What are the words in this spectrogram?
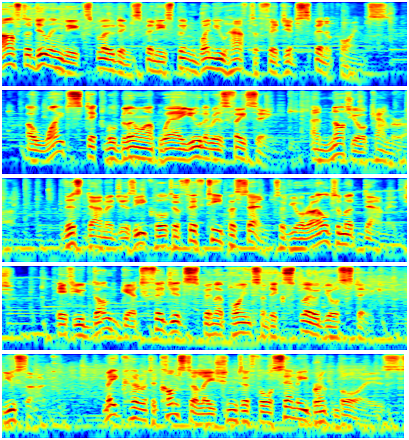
After doing the exploding spinny spin when you have to fidget spinner points. A white stick will blow up where Eula is facing, and not your camera. This damage is equal to 50% of your ultimate damage. If you don't get fidget spinner points and explode your stick, you suck. Make her at a constellation to 4 semi-broke boys.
